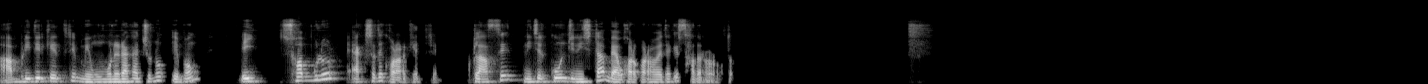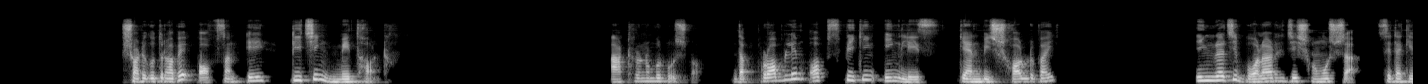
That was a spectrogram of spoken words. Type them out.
আবৃত্তির ক্ষেত্রে মেমো মনে রাখার জন্য এবং এই সবগুলো একসাথে করার ক্ষেত্রে। ক্লাসে নিচের কোন জিনিসটা ব্যবহার করা হয়ে থাকে সাধারণত। সঠিক উত্তর হবে অপশন এ টিচিং মেথড আঠারো নম্বর প্রশ্ন। The problem of speaking English can be solved by ইংরাজি বলার যে সমস্যা, সেটাকে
